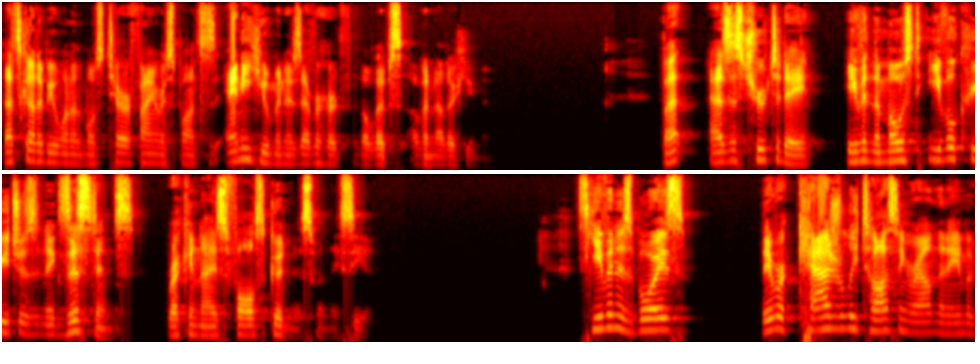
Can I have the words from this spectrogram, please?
That's got to be one of the most terrifying responses any human has ever heard from the lips of another human. But, as is true today, even the most evil creatures in existence recognize false goodness when they see it. Sceva and his boys, they were casually tossing around the name of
